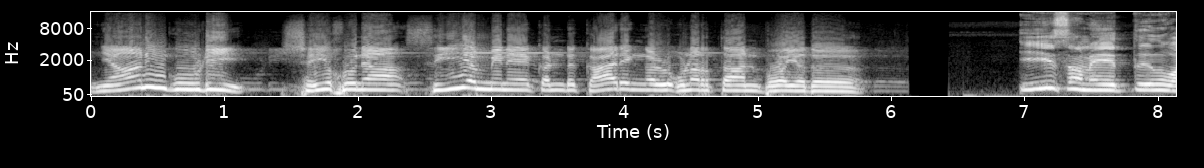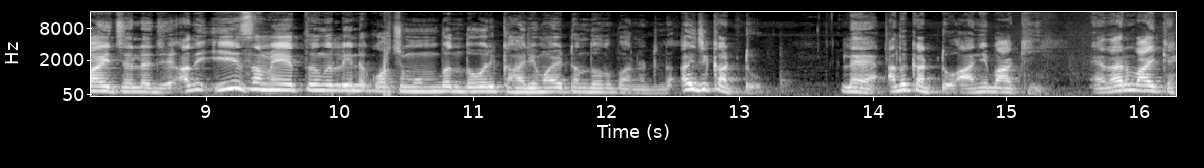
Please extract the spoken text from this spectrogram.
ഞാനും കൂടി ഷെയ്ഖുന സി എമ്മിനെ കണ്ട് കാര്യങ്ങൾ ഉണർത്താൻ പോയത്. ഈ സമയത്ത് എന്ന് വായിച്ചല്ലേ അത് ഈ സമയത്ത് എന്നുള്ളതിന്റെ കുറച്ച് മുമ്പ് എന്തോ ഒരു കാര്യമായിട്ട് എന്തോന്ന് പറഞ്ഞിട്ടുണ്ട്. അത് കട്ടു. അല്ലേ അത് കട്ടു. ആ ബാക്കി. ഏതായാലും വായിക്കേ.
